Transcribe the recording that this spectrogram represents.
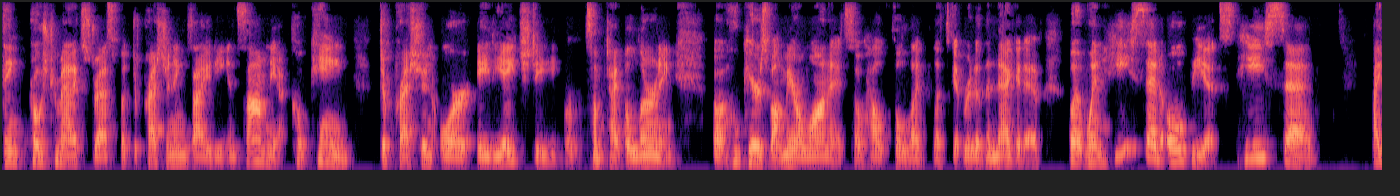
think post-traumatic stress but depression anxiety insomnia cocaine depression or adhd or some type of learning uh, who cares about marijuana it's so helpful like let's get rid of the negative but when he said opiates he said I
